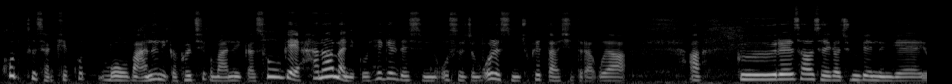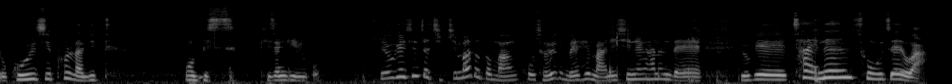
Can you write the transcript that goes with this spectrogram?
코트 자켓 코트 뭐 많으니까 거 많으니까 속에 하나만 입고 해결될 수 있는 옷을 좀 올렸으면 좋겠다 하시더라고요. 아 그래서 저희가 준비했는 게 요 골지 폴라 니트 원피스 기장 길고 요게 진짜 집집마다도 많고 저희도 매해 많이 진행하는데 요게 차이는 소재와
